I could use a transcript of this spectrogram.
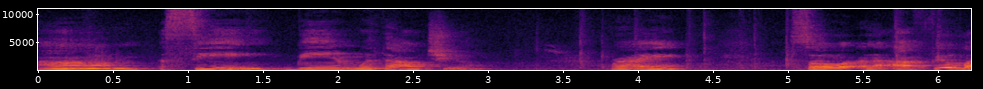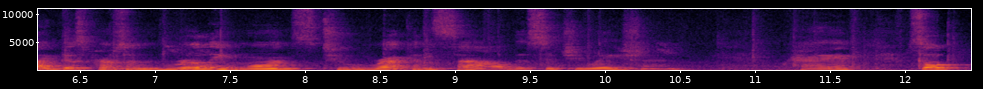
um, see being without you, right? So and I feel like this person really wants to reconcile the situation, okay? So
